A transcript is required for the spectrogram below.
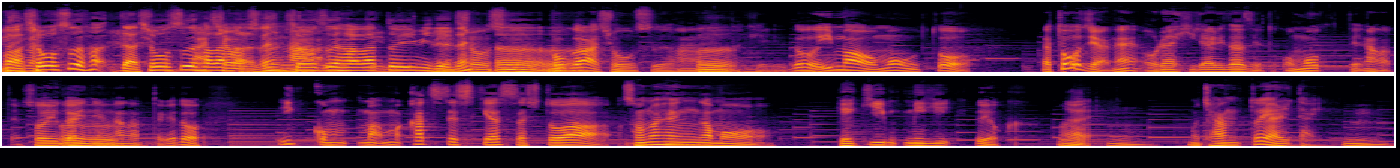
まあ、少数派、じゃあ少数派だからね。あ少数派という意味でね。少数うんうん僕は少数派なんだけれど、今思うと、当時はね、俺は左だぜとか思ってなかったよ。そういう概念なかったけど、一個、ま、まあ、かつて付き合ってた人は、その辺がもう、激右右翼。はい。うんもうちゃんとやりたい。うん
